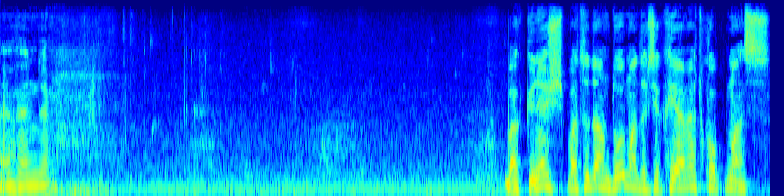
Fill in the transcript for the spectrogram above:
Efendim. Bak güneş batıdan doğmadıkça kıyamet kopmaz.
